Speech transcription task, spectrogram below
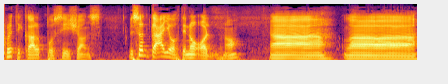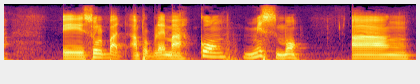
critical positions. Lisod kaayo tinuod, no? Uh, uh, isulbad ang problema kung mismo ang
